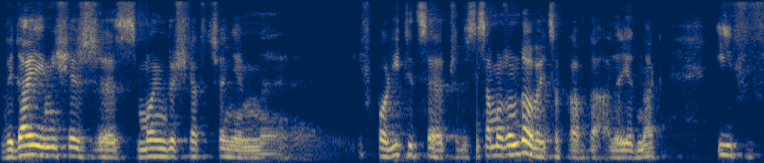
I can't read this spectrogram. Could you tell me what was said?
Wydaje mi się, że z moim doświadczeniem y, i w polityce, przede wszystkim samorządowej, co prawda, ale jednak i, w,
